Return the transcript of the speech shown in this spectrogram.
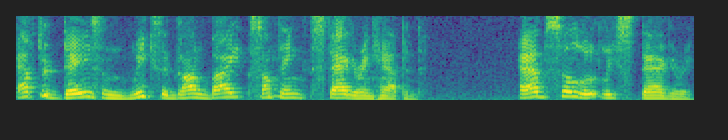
after days and weeks had gone by, something staggering happened. Absolutely staggering.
